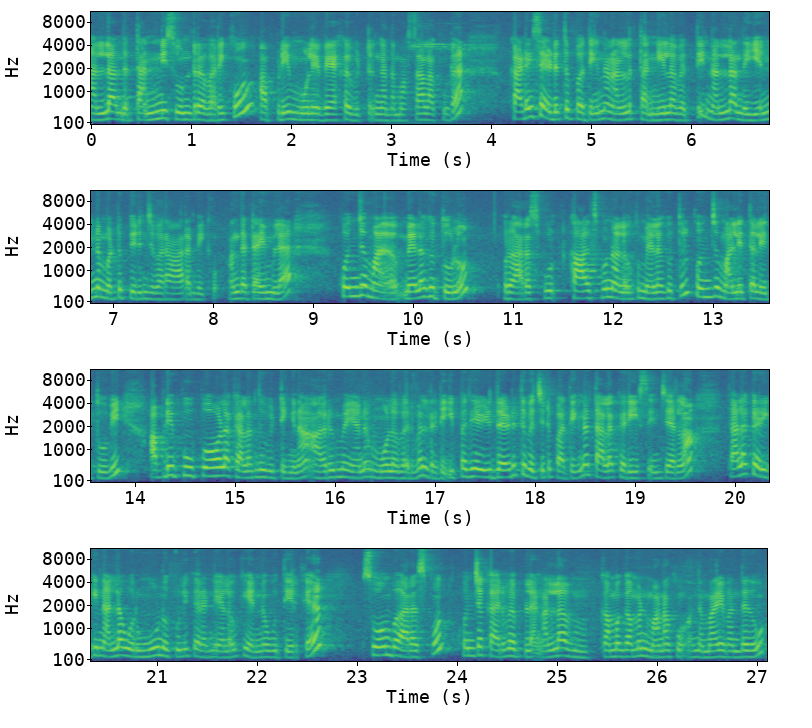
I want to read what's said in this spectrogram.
நல்லா அந்த தண்ணி சுண்டுற வரைக்கும் அப்படியே மூளையை வேக விட்டுருங்க அந்த மசாலா கூட. கடைசி எடுத்து பார்த்தீங்கன்னா நல்லா தண்ணியில் வற்றி நல்லா அந்த எண்ணெய் மட்டும் பிரிஞ்சு வர ஆரம்பிக்கும். அந்த டைமில் கொஞ்சம் ம மிளகுத்தூளும் ஒரு அரை ஸ்பூன் கால் ஸ்பூன் அளவுக்கு மிளகுத்தூள் கொஞ்சம் மல்லித்தலை தூவி அப்படியே பூ போல் கலந்து விட்டிங்கன்னா அருமையான மூளை வறுவல் ரெடி இப்போ இதை எடுத்து வச்சுட்டு பார்த்தீங்கன்னா தலைக்கறி செஞ்சிடலாம். தலைக்கறிக்கு நல்லா ஒரு மூணு குழிக்கரண்டி அளவுக்கு எண்ணெய் ஊற்றிருக்கேன் சோம்பு அரை ஸ்பூன் கொஞ்சம் கருவேப்பிலை நல்லா கம கமன் மணக்கும் அந்த மாதிரி வந்ததும்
